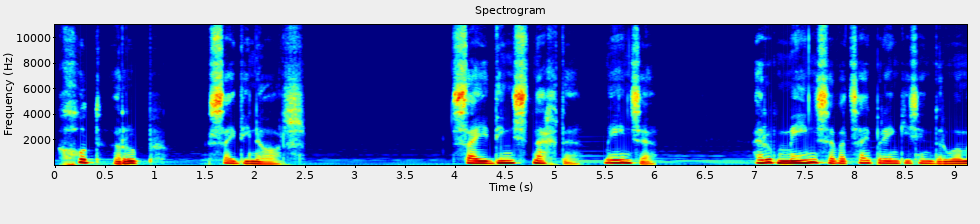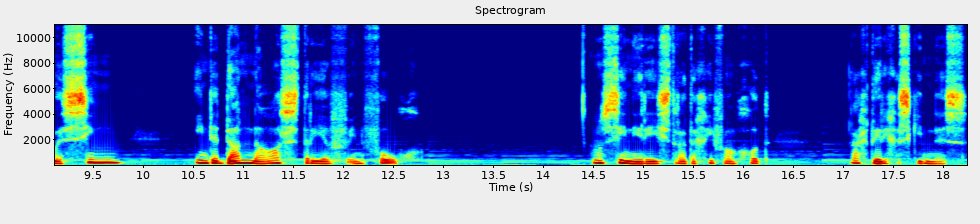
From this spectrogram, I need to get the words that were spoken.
God roep sy dienaars. Sy diensknegte, mense. Hy roep mense wat sy prentjies en drome sien en dit dan nastreef en volg. Ons sien hierdie strategie van God reg deur die geskiedenis.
